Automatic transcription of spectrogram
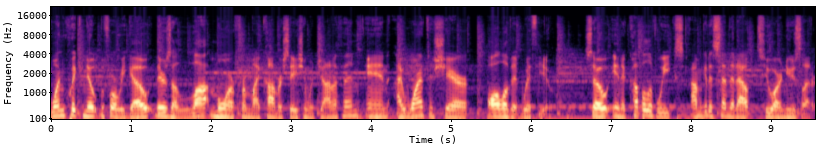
One quick note before we go there's a lot more from my conversation with Jonathan, and I wanted to share all of it with you. So, in a couple of weeks, I'm going to send it out to our newsletter.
